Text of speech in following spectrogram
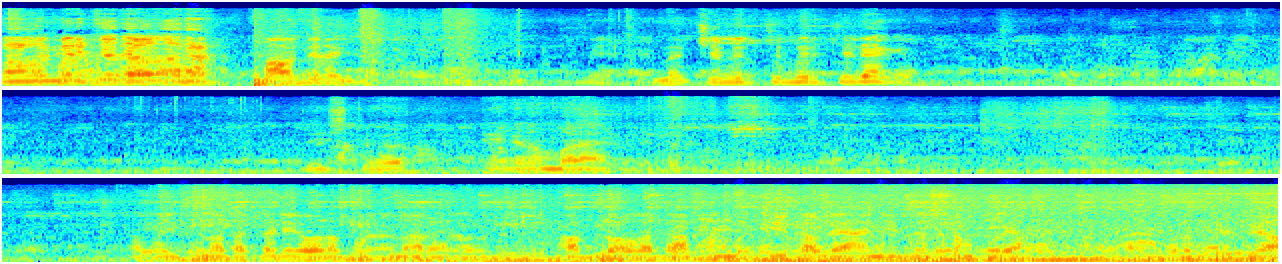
पावन मिरची देऊ जरा. पाव दिला की. मिरची मिरची मिरची द्या की. टेस्ट एक नंबर आहे. आता इथून आता कडेगावला पोहोचणार आहे. हा ब्लॉग आता आपण भजी खाऊया आणि इथं संपूया. परत भेटूया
